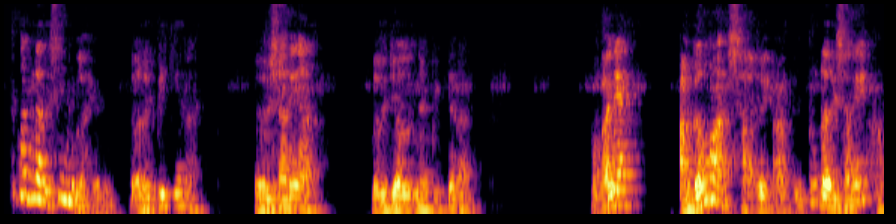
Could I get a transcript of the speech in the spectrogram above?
itu kan dari sini lahirnya dari pikiran dari syariat dari jalannya pikiran. Makanya agama syariat itu dari syariat.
